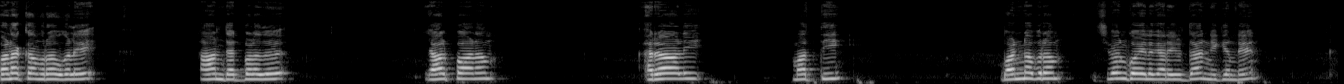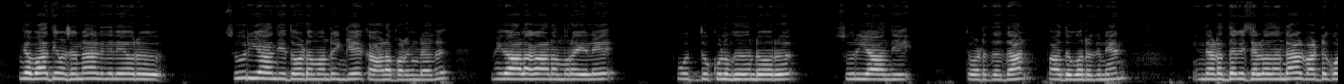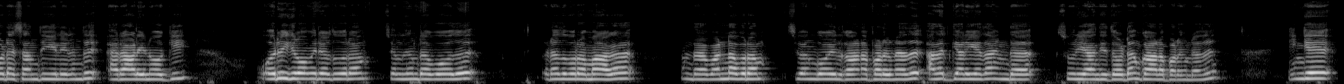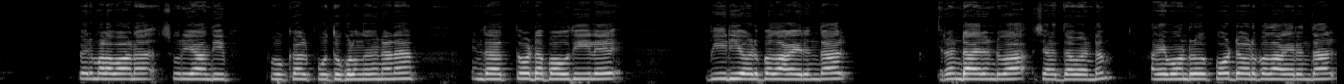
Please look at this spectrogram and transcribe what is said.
வணக்கம் உறவுகளே. நான் தற்பொழுது யாழ்ப்பாணம் அராளி மத்தி வண்ணபுரம் சிவன் கோயிலுக்கு அருகில் தான் நிற்கின்றேன். இங்கே பார்த்தீங்கன்னு சொன்னால் இதிலே ஒரு சூரியாந்தி தோட்டம் ஒன்று இங்கே காணப்படுகின்றது. மிக அழகான முறையிலே பூத்து குலுங்குகின்ற ஒரு சூரியாந்தி தோட்டத்தை தான் பார்த்து கொண்டிருக்கிறேன் இந்த இடத்துக்கு செல்வதென்றால் வட்டுக்கோட்டை சந்தியிலிருந்து அராளி நோக்கி ஒரு கிலோமீட்டர் தூரம் செல்கின்ற போது இடதுபுறமாக இந்த வண்ணபுரம் சிவன் கோயில் காணப்படுகின்றது. அதற்கருகே தான் இந்த சூரியாந்தி தோட்டம் காணப்படுகின்றது. இங்கே பெருமளவான சூரியாந்தி பூக்கள் பூத்து குலுங்குகின்றன. இந்த தோட்ட பகுதியிலே வீடியோ எடுப்பதாக இருந்தால் இரண்டாயிரம் ரூபா செலுத்த வேண்டும். அதே போன்று ஃபோட்டோ எடுப்பதாக இருந்தால்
